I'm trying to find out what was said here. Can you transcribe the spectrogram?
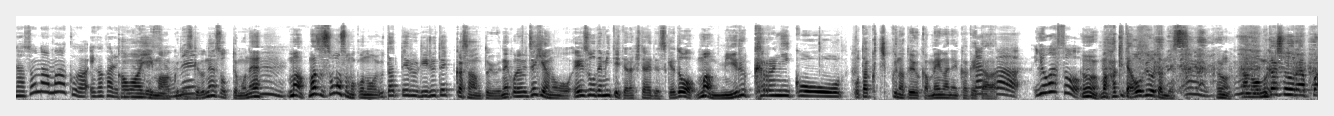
謎なマークが描かれているんですよ、ね。可愛いマークですけどね、そってもね。まあ、まずそもそもこの歌っているリルテッカさんというね、これぜひあの、映像で見ていただきたいですけど、まあ、見るからにこう、オタクチックなというか、メガネかけなんた。か、弱そう。うん、まあ、はっきり言って青秒炭です。うん。あの、昔のラッパ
